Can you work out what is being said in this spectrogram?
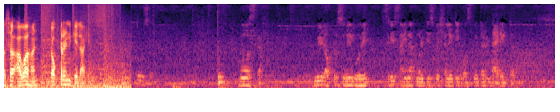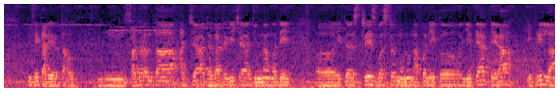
असं आवाहन डॉक्टरांनी केलं आहे. नमस्कार. मी doctor Sunil Bhoye Shri Sainath multi speciality hospital director. इथे कार्यरत आहोत. साधारणतः आजच्या धगाधगीच्या जीवनामध्ये एक स्ट्रेस बस्टर म्हणून आपण एक येत्या तेरा एप्रिलला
